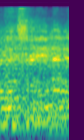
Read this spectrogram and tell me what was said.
Dreaming, dreaming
